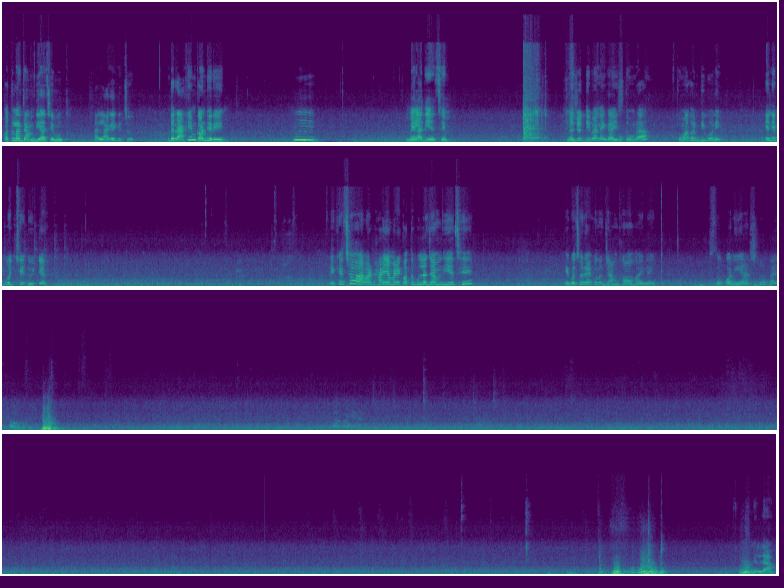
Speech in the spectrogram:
কতলা জাম দিয়া আছে মুখ আর লাগে কিছু। তো রাখিম কণ্ঠে রে। মেলা দিয়েছে নজর দিবা না গাইস তোমরা? তোমাকে দিব নে এনে পড়ছে দুইটা। দেখেছ? আমার ভাই আমারে কতগুলো জাম দিয়েছে। এবছরে এখনও জাম খাওয়া হয় নাই। তো ও নিয়ে আসলো, তাই খাওয়া হবে। বিসমিল্লাহ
